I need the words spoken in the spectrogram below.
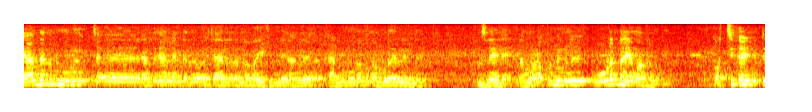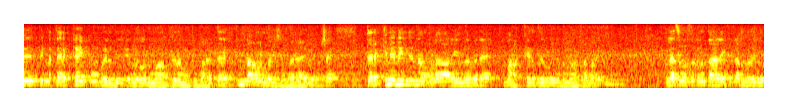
ഞാൻ തന്നെ മൂന്ന് രണ്ട് ചാനൽ എന്റെത് ഒരു ചാനൽ നമ്മുടെ വൈഫിന്റെ അങ്ങനെ രണ്ട് മൂന്നെണ്ണം നമ്മൾ തന്നെ ഉണ്ട്. മനസ്സിലായില്ലേ? നമ്മളോടൊപ്പം നിങ്ങൾ കൂടെ ഉണ്ടായാൽ മാത്രം മതി. കുറച്ച് കഴിഞ്ഞിട്ട് പിന്നെ തിരക്കായി പോകരുത് എന്നുള്ളത് മാത്രമേ നമുക്ക് പറയാം. തിരക്കുണ്ടാവണം മനുഷ്യന്മാരായാലും പക്ഷെ തിരക്കിനിടയിൽ നമ്മൾ അറിയുന്നവരെ മറക്കരുത് എന്നുള്ളത് മാത്രം പറയാൻ പറ്റും. എല്ലാ സുഹൃത്തുക്കളും താഴേക്ക് കടന്നു വരും.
